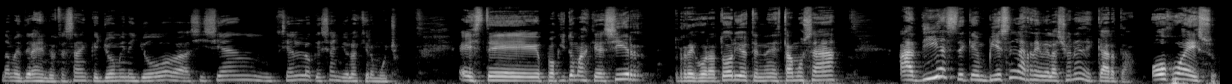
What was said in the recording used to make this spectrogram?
No mentira, gente. Ustedes saben que yo, mire, yo, así sean, sean lo que sean, yo los quiero mucho. Este, poquito más que decir. Recordatorio, estamos a, a días de que empiecen las revelaciones de cartas. Ojo a eso,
